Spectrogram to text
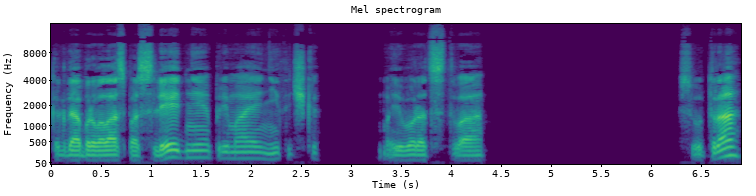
когда оборвалась последняя прямая ниточка моего родства. С утра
